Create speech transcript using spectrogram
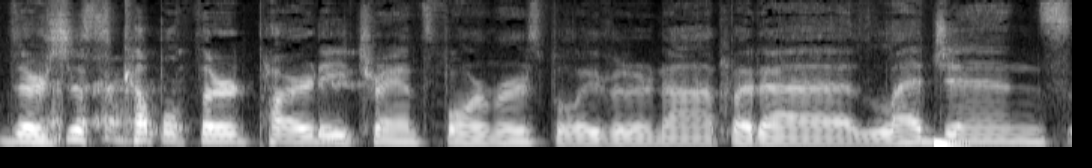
there's just a couple third party Transformers, believe it or not. But uh, Legends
